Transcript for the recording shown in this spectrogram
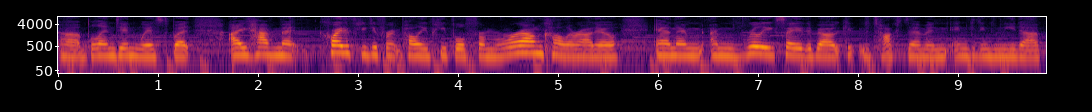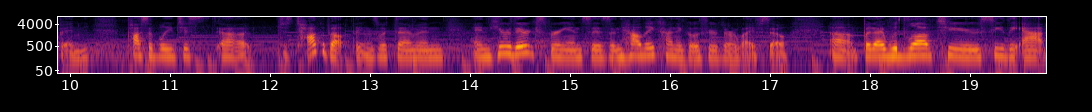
uh, blend in with. But I have met quite a few different poly people from around Colorado, and I'm I'm really excited about getting to talk to them and, and getting to meet up and possibly just. Uh, just talk about things with them and, and hear their experiences and how they kind of go through their life. So, uh, but I would love to see the app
